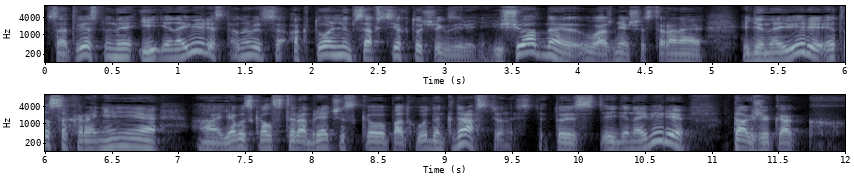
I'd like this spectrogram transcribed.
Соответственно, единоверие становится актуальным со всех точек зрения. Еще одна важнейшая сторона единоверия – это сохранение, а, я бы сказал, старобряческого подхода к нравственности. То есть единоверие, так же как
